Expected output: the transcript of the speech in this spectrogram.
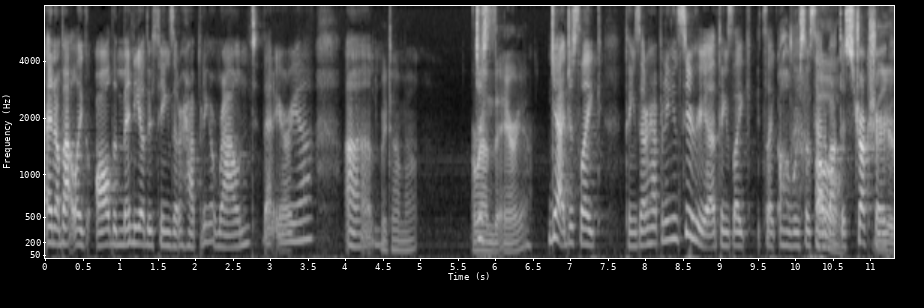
and about like all the many other things that are happening around that area. Um, What are you talking about? Around Just- the area? yeah, just like things that are happening in Syria, things like it's like oh we're so sad Oh, about this the structure,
